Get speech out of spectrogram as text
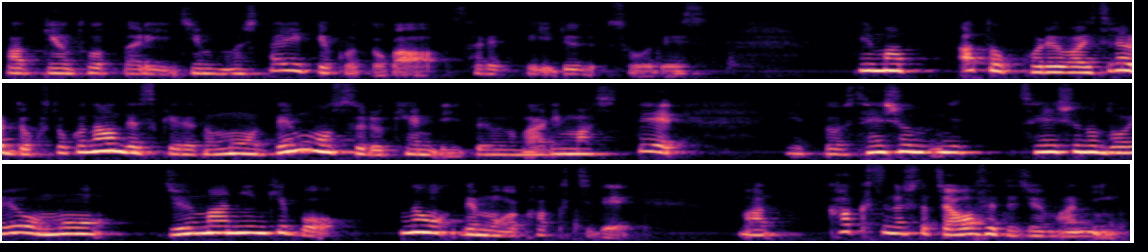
罰金を取ったり、尋問したりということがされているそうです。で、まあ、とこれはイスラエル独特なんですけれども、デモをする権利というのがありまして、えっと、先週に、先週の土曜も10万人規模のデモが各地で、まあ、各地の人たち合わせて10万人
